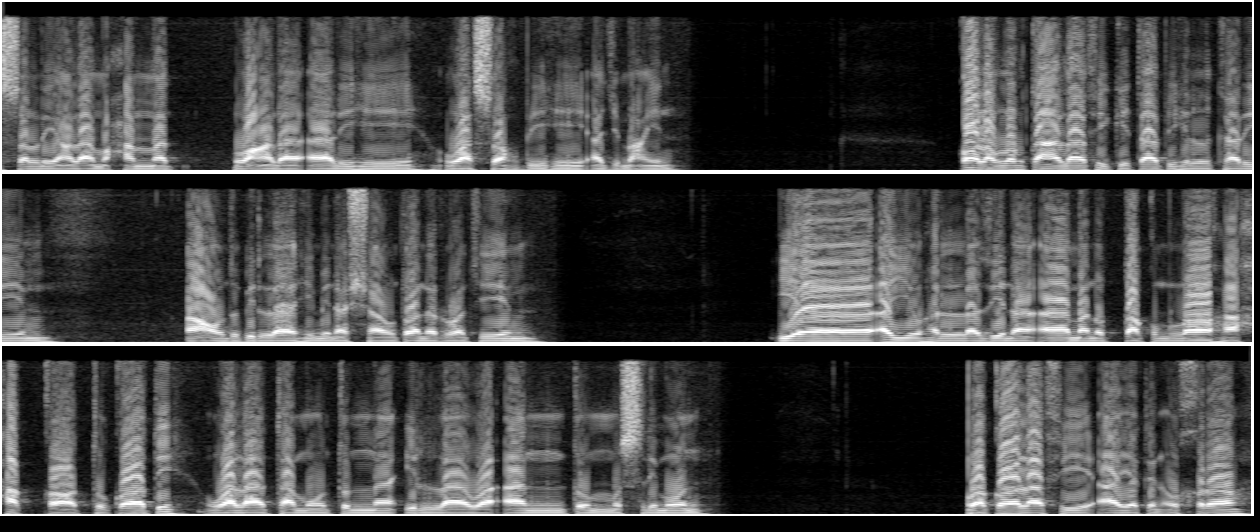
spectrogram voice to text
salli ala Muhammad wa ala alihi wa sahbihi ajma'in. Qala Allah Ta'ala fi kitabihil karim A'udhu billahi minasyaitonir rajim Ya ayyuhallazina amanu taqullaha haqqa tuqatih wa la tamutunna illa wa antum muslimun Wa qala fi ayatin ukhra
